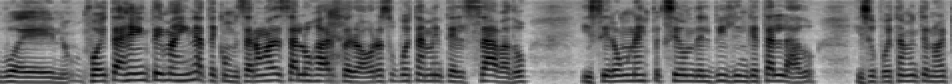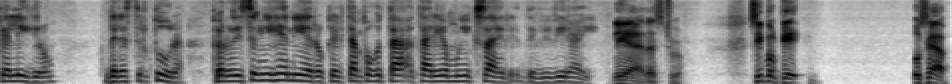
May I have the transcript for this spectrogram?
Bueno, fue esta gente, imagínate, comenzaron a desalojar, pero ahora supuestamente el sábado hicieron una inspección del building que está al lado y supuestamente no hay peligro de la estructura, pero dice un ingeniero que él tampoco está- estaría muy excited de vivir ahí. Yeah, that's true. Sí, porque, o sea,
